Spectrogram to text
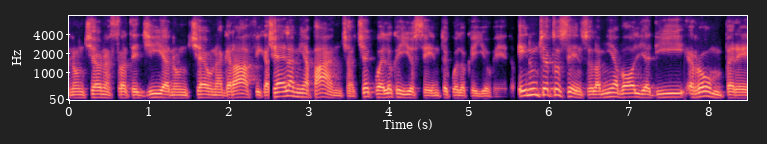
non c'è una strategia, non c'è una grafica, c'è la mia pancia, c'è quello che io sento e quello che io vedo. E in un certo senso la mia voglia di rompere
